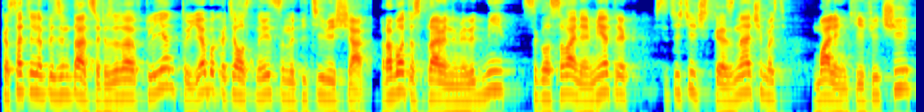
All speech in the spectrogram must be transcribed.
Касательно презентации результатов клиенту, я бы хотел остановиться на пяти вещах. Работа с правильными людьми, согласование метрик, статистическая значимость, маленькие фичи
